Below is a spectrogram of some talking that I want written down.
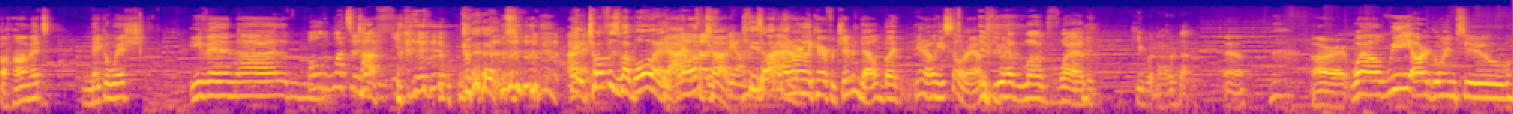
Bahamut, Make a Wish, even uh, Old what's her Tough. Yeah. hey, Tough is my boy. Yeah, I love Tuff's Tough. awesome. He's awesome. I, I don't really care for Chippendale, but you know he's still around. if you had loved Vlad, he would not have died. Yeah. All right. Well, we are going to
